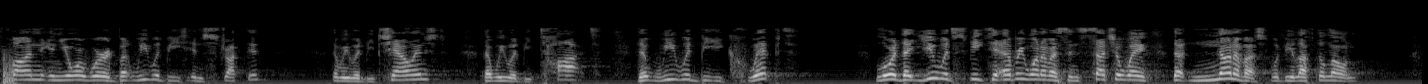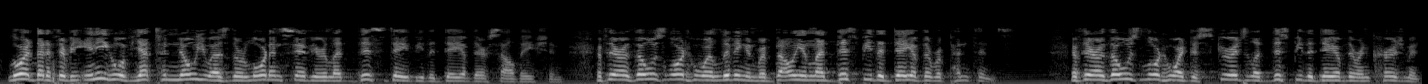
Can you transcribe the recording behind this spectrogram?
fun in your word, but we would be instructed, that we would be challenged, that we would be taught, that we would be equipped Lord, that you would speak to every one of us in such a way that none of us would be left alone. Lord, that if there be any who have yet to know you as their Lord and Savior, let this day be the day of their salvation. If there are those, Lord, who are living in rebellion, let this be the day of their repentance. If there are those, Lord, who are discouraged, let this be the day of their encouragement.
